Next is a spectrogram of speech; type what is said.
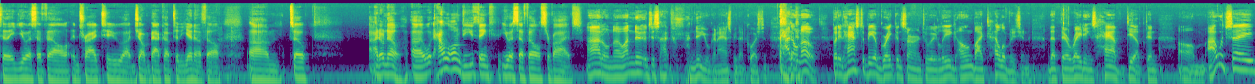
to the USFL, and tried to uh, jump back up to the NFL. Um, so I don't know. Uh, how long do you think USFL survives? I don't know. I knew just I, I knew you were going to ask me that question. I don't know. but it has to be of great concern to a league owned by television that their ratings have dipped. And um, I would say,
